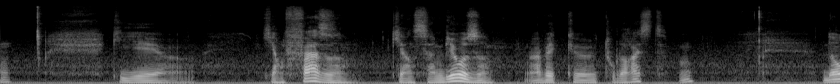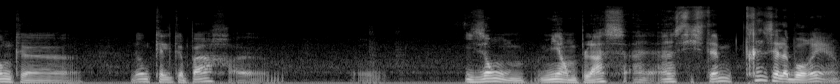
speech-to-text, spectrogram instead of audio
hein, qui est, euh, qui est en phase, qui est en symbiose avec euh, tout le reste. Hein. Donc, donc quelque part, ils ont mis en place un, système très élaboré, hein,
